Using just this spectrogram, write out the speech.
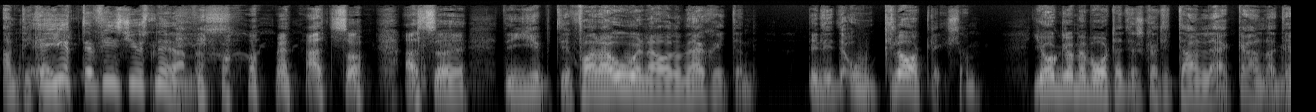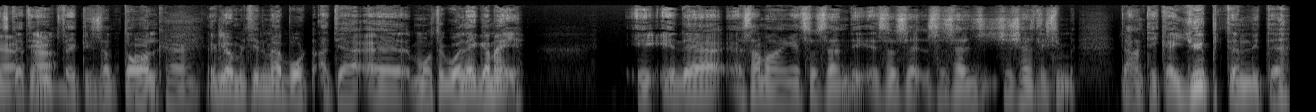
antika Egypten finns just nu, Anders. Ja, men alltså, alltså det Egypten, faraoerna och de här skiten. Det är lite oklart liksom. Jag glömmer bort att jag ska till tandläkaren, att jag Ja, ska till ja. utvecklingssamtal. Okej. Jag glömmer till och med bort att jag eh, måste gå och lägga mig. I, i det sammanhanget så, sen, så, så, så, så känns liksom det antika Egypten lite...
